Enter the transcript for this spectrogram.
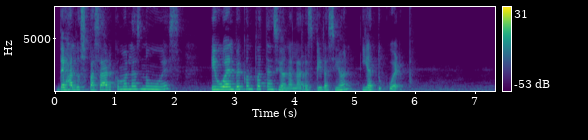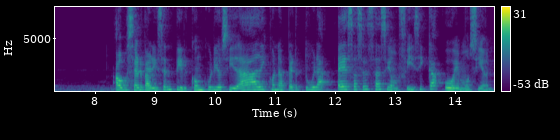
déjalos pasar como las nubes y vuelve con tu atención a la respiración y a tu cuerpo. A observar y sentir con curiosidad y con apertura esa sensación física o emoción.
